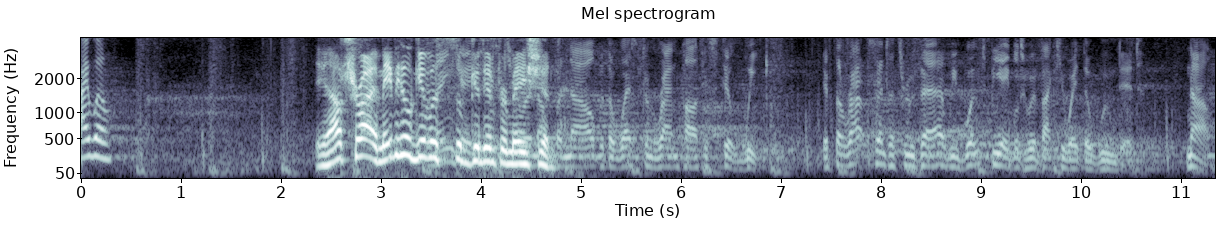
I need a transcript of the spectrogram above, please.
I will. Yeah, I'll try. Maybe he'll give us some good Main gate is secure information. For now, but the western rampart is still weak. If the rats enter through there, we won't be able to evacuate the wounded. Now,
